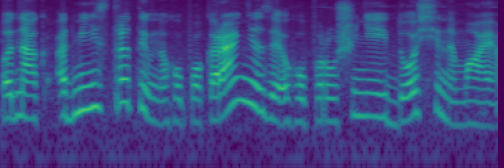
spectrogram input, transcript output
Однак адміністративного покарання за його порушення й досі немає.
